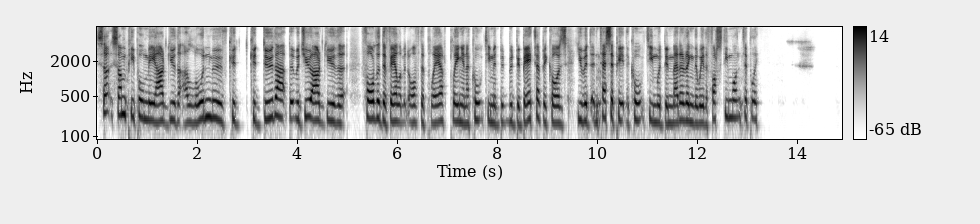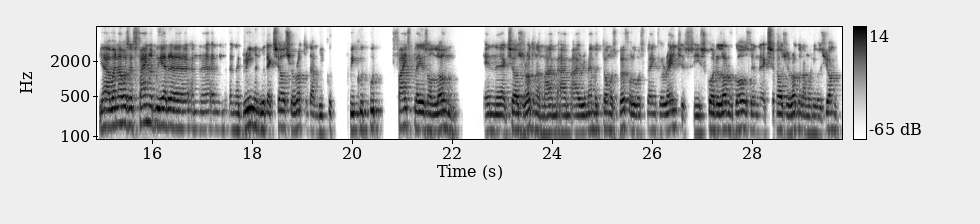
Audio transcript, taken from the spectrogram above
So, some people may argue that a loan move could could do that, but would you argue that for the development of the player, playing in a Colt team would be, would be better because you would anticipate the Colt team would be mirroring the way the first team want to play? Yeah, when I was at Feyenoord, we had a, an, an, an agreement with Excelsior Rotterdam. We could we could put five players on loan in Excelsior Rotterdam. I'm, I'm, i remember Thomas Buffel, who was playing for Rangers. He scored a lot of goals in Excelsior Rotterdam when he was young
